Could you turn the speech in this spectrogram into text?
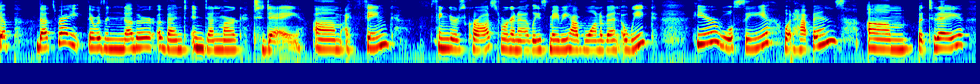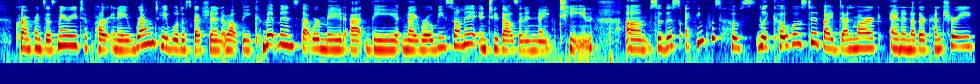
Yep, that's right. There was another event in Denmark today. Um, I think fingers crossed. We're going to at least maybe have one event a week here. We'll see what happens. Um, but today, Crown Princess Mary took part in a roundtable discussion about the commitments that were made at the Nairobi summit in 2019. Um, so this, I think, was host like co-hosted by Denmark and another country,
